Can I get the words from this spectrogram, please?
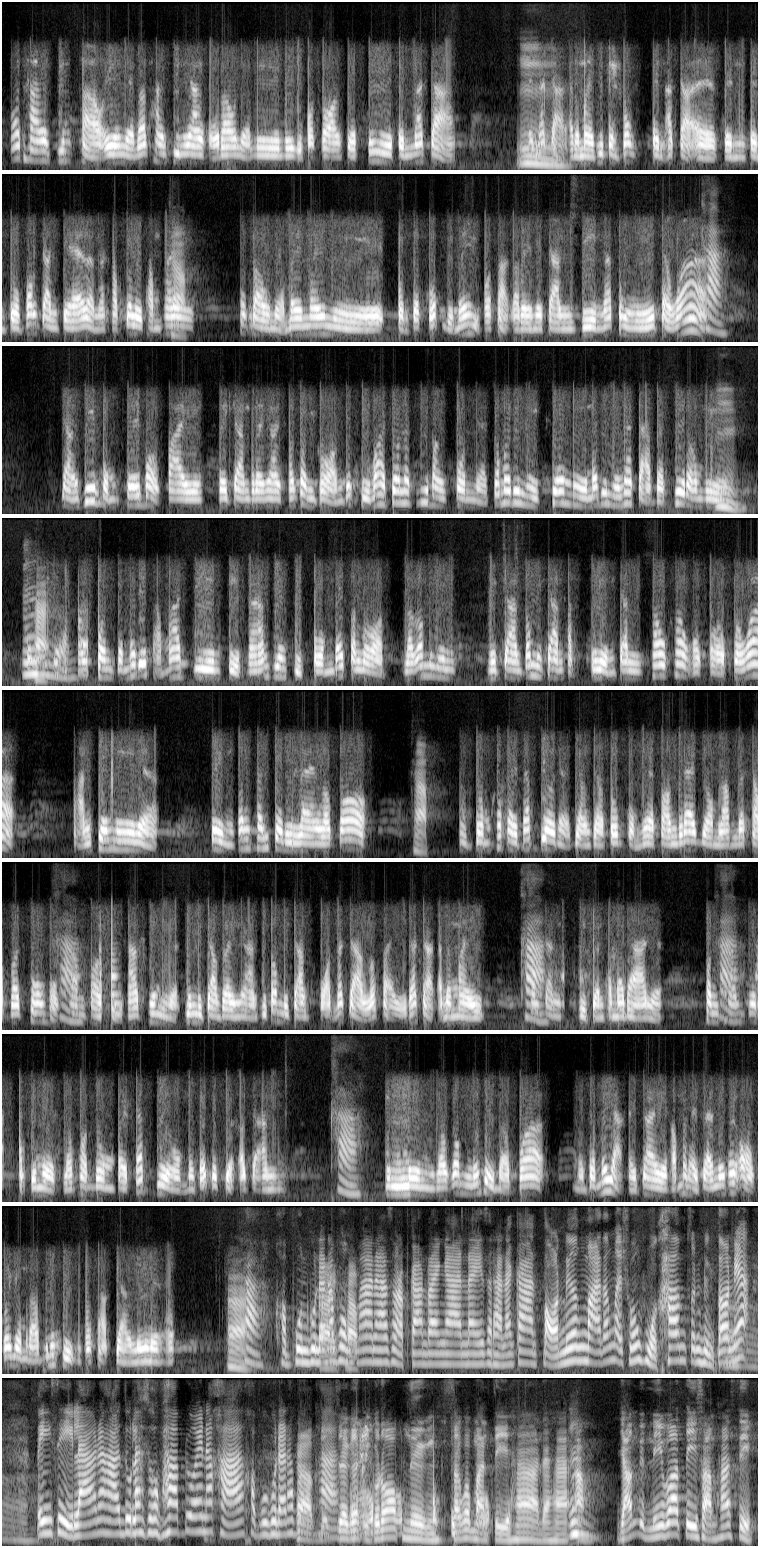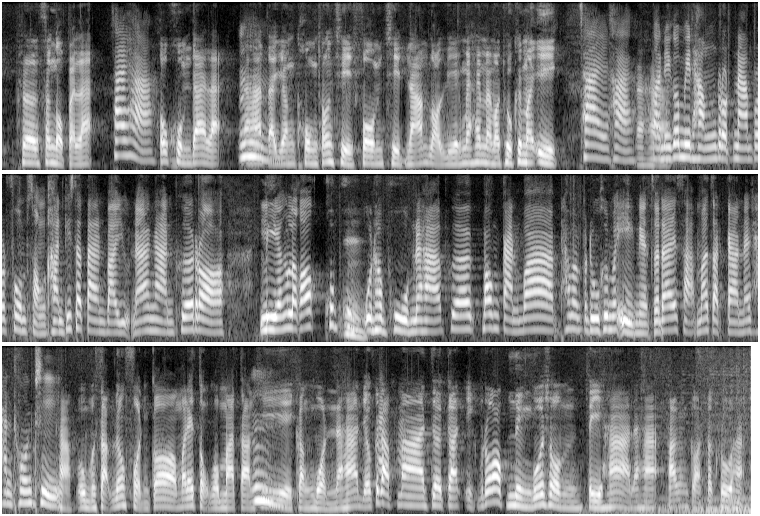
ว่าทางทีมข่าวเองเนี่ยและทางทีมงานของเราเนี่ยมีมีอุปกรณ์เซฟตี้เป็นหน้ากากอืเป็นมหน้ากากอนามัยที่เป็นป้องเป็นอากาศเอ่อเป็นเป็นตัวป้องกันแก๊สอะนะครับ ก็เลยทำให้ครับ พวกเราเนี่ยไม่ไม่มีผลกระทบหรือไม่มีอุปสรรคอะไรในการยืนณตรงนี้ แต่ว่าค่ะอย่างที่ผมเคยบอกไปในการรายงานครั้งก่อนๆก็คือว่าเจ้าหน้าที่บางคนเนี่ย ก็ไม่ได้มีเครื่องมือไม่ได้มีหน้ากากแบบที่เรามีอืมอืมเนี่ยบางคนจะไม่ได้สามารถยืนฉีดน้ำยืนฉีดโฟมได้ตลอด แล้วก็มีมีการต้องมีการผัดเปลี่ยนกันเข้าเข้าออกออกเพราะว่าสารเคมีเนี่ยกลิ่นค่อนข้างจะรุนแรงแล้วก็ครับถูก ดมเข้าไปแป๊บเดียวเนี่ยอย่างจากตัวผมเนี่ยตอนแรกยอมรับนะครับ ว่าช่วงหัวค่ะค่ำตอนสี่ห้าทุ่มเนี่ยที่มีการรายงานที่ต้องมีการถอดหน้ากากแล้วใส่หน้ากากอนามัยค่ะป้องกันโควิดกันธรรมดาเนี่ยค่อนข้างจะขัดจมูกแล้วพอดมไปแป๊บเดียวมันก็จะเกิดอาการค่ะมึนๆแล้วก็รู้สึกแบบว่าเหมือนจะไม่อยากหายใจครับมันหายใจไม่ค่อยออกก็ยอมรับว่านี่คืออุปสรรคอย่างหนึ่งเลยครับอ่าค่ะ ขอบคุณคุณนัได้ทพงครัศ์บมากนะคะสำหรับการรายงานในสถานการณ์ต่อเนื่องมาตั้งแต่ช่วงหัวค่ำจนถึงตอนเนี้ย ตีสี่แล้วนะคะ ดูแลสุขภาพด้วยนะคะ ขอบคุณคุณนัทพครังบศ์เดี๋ยวค่ะเจอกันอีกรอบหนึ่งสักประมาณตีห้านะฮะอืมอ้าวย้ำแบบนี้ว่าตีสามห้าสิบ เพลิงสงบไปแล้วใช่ค่ะควบคุมได้แล้วนะฮะอืมแต่ยังคงต้องฉีดโฟมฉีดน้ำหล่อเลี้ยงไม่ให้มันมาทุขึ้นมาอีก ใช่ค่ะนะฮะตอนนี้ก็มีทั้งรถน้ำรถโฟมสองคันที่สแตนบายอยู่หน้างาน เพื่อรอเลี้ยงแล้วก็ควบคุมอืมอุณหภูมินะคะ เพื่อป้องกันว่าถ้ามันประทุขึ้นมาอีกเนี่ยจะได้สามารถจัดการได้ทันท่วงทีครับอุปสรรคเรื่องฝนก็ไม่ได้ตกลงมาตามอืมที่กังวลนะฮะเดี๋ยวกลับมาเจอกันอีกรอบหนึ่งคุณผู้ชมตีห้านะฮะพักกันก่อนสักครู่ฮะ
